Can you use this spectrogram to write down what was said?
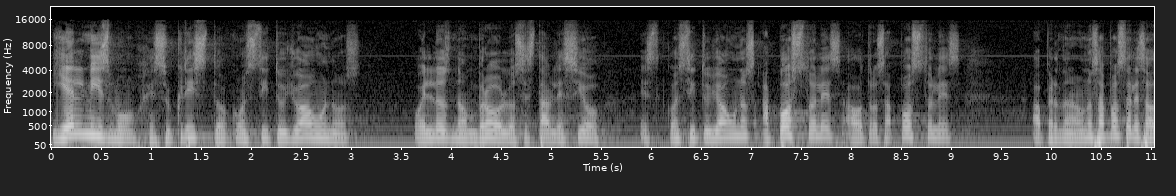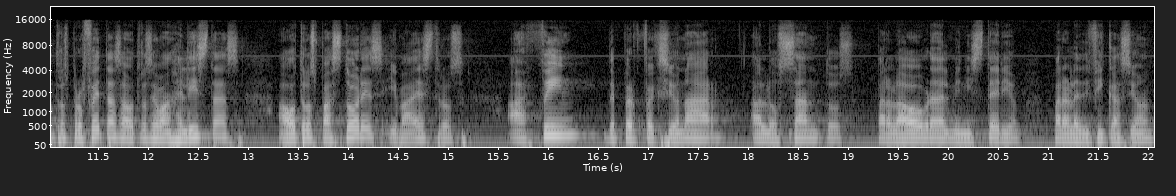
Y él mismo, Jesucristo, constituyó a unos, o él los nombró, los estableció, constituyó a unos apóstoles, a otros apóstoles, a, perdón, a unos apóstoles, a otros profetas, a otros evangelistas, a otros pastores y maestros, a fin de perfeccionar a los santos para la obra del ministerio, para la edificación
